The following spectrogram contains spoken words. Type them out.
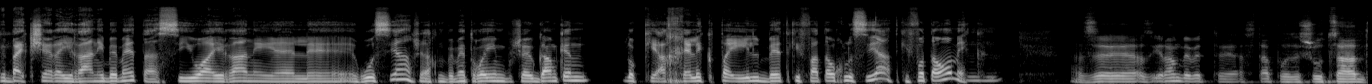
ובהקשר האיראני באמת, הסיוע האיראני אה, לרוסיה, שאנחנו באמת רואים שהוא גם כן לוקח חלק פעיל בתקיפת האוכלוסייה, תקיפות העומק. Mm-hmm. אז, אה, אז איראן באמת אה, עשתה פה איזשהו צעד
